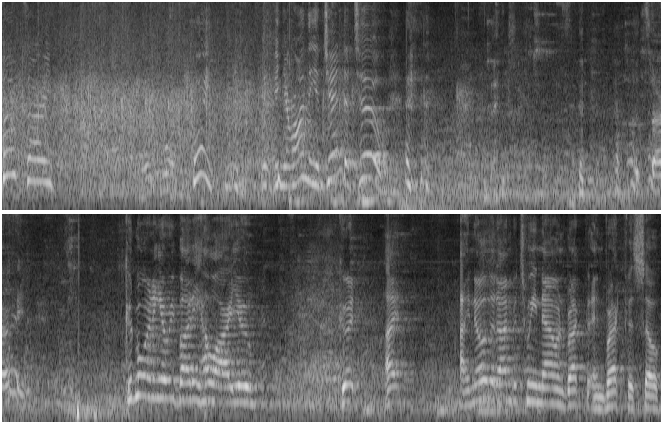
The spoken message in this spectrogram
oh, sorry. Boy, and you're on the agenda too. That's all right. Good morning, everybody. How are you? Good. I, I know that I'm between now and, break and breakfast, so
